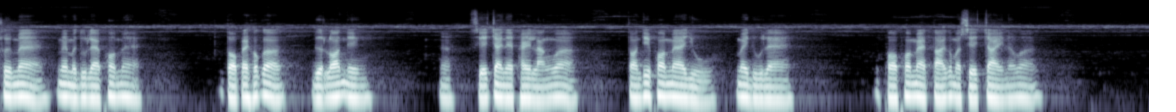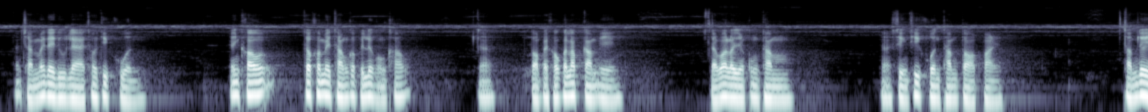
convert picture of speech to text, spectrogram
ช่วยแม่ แม่มาดูแลพ่อแม่ ต่อไปเขาก็เดือดร้อนเองนะเสียใจในภายหลังว่า ตอนที่พ่อแม่อยู่ไม่ดูแล พอพ่อแม่ตายก็มาเสียใจนะว่า ฉันไม่ได้ดูแลเท่าที่ควรเห็นเขาถ้าเขาไม่ทำก็เป็นเรื่องของเขา นะต่อไปเขาก็รับกรรมเอง แต่ว่าเรายังคงทำนะสิ่งที่ควรทำต่อไปทำด้วย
